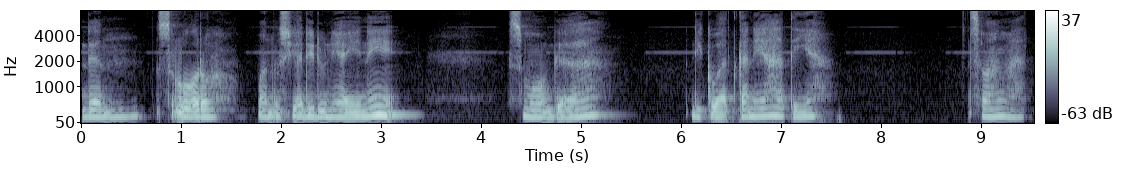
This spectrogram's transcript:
dan seluruh manusia di dunia ini Semoga dikuatkan ya hatinya. Semangat.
